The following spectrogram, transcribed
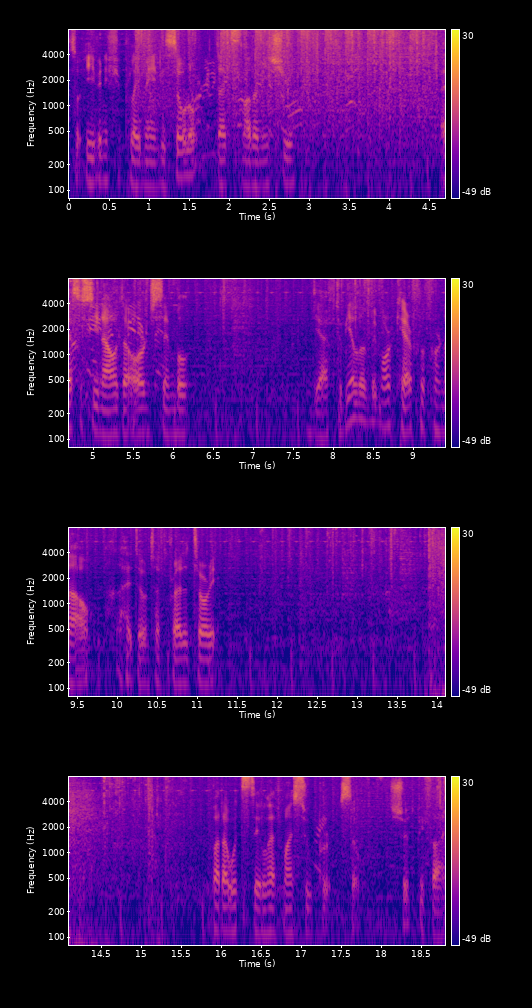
So even if you play mainly solo, that's not an issue. As you see now, the orange symbol. And you have to be a little bit more careful for now. I don't have predatory. But I would still have my super, so should be fine.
